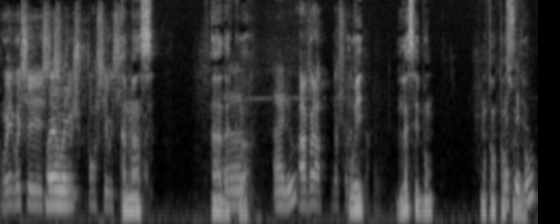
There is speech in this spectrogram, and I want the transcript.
oui, oui c'est Ouais, ce ouais. que je pensais aussi. ah ouais, mince ah Euh, d'accord allô? Ah, voilà, là, ça Oui. là. là c'est bon on t'entend Là, c'est Sonia bon?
